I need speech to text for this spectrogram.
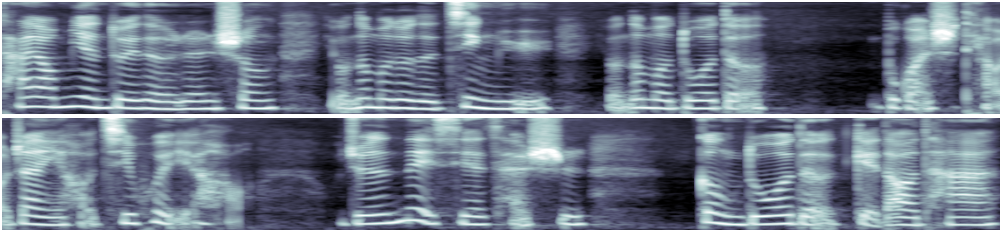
他要面对的人生有那么多的境遇，有那么多的，不管是挑战也好，机会也好，我觉得那些才是更多的给到他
